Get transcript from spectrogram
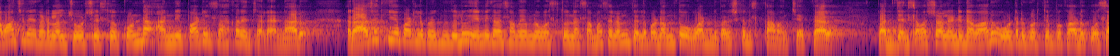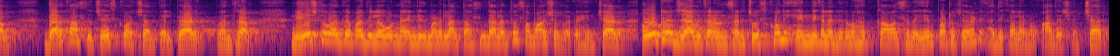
అవాంఛనీయ ఘటనలు చోటు చేసుకోకుండా అన్ని పార్టీలు సహకరించాలన్నారు. రాజకీయ పార్టీల ప్రతినిధులు ఎన్నికల సమయంలో వస్తున్న సమస్యలను తెలపడంతో వాటిని పరిష్కరిస్తామని చెప్పారు. పద్దెనిమిది సంవత్సరాలు నిండిన వారు ఓటర్ గుర్తింపు కార్డు కోసం దరఖాస్తు చేసుకోవచ్చని తెలిపారు. అనంతరం నియోజకవర్గ పరిధిలో ఉన్న ఎనిమిది మండలాల తహసీల్దార్లతో సమావేశం నిర్వహించారు. ఓటర్ జాబితాలను సరిచూసుకొని ఎన్నికల నిర్వహణకు కావాల్సిన ఏర్పాట్లు చేయాలని అధికారులను ఆదేశించారు.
